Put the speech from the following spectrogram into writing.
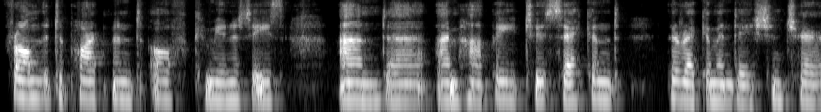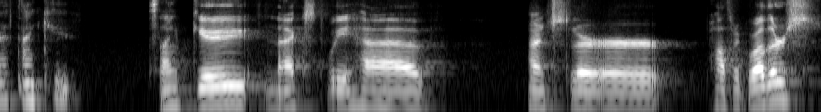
from the Department of Communities, and I'm happy to second the recommendation, Chair. Thank you. Thank you. Next we have Councillor Patrick Weathers.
